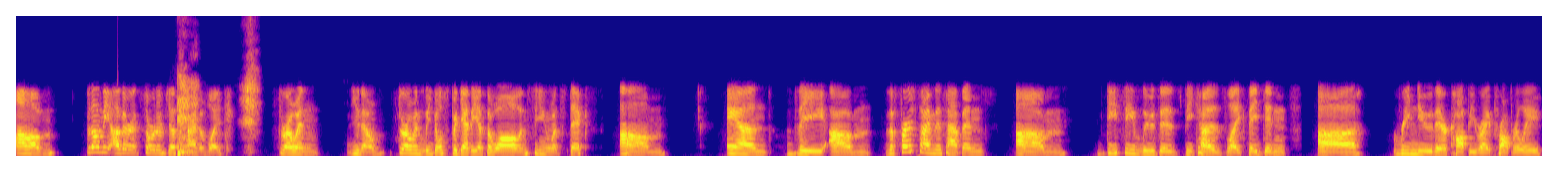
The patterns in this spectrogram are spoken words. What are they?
Um, but on the other, it's sort of just kind of like throwing, you know, throwing legal spaghetti at the wall and seeing what sticks. Um, and the, um, the first time this happens, um, DC loses because like they didn't uh renew their copyright properly.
